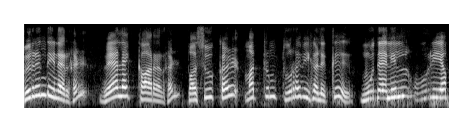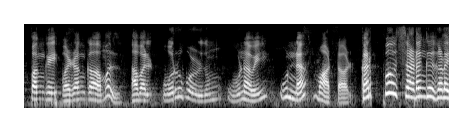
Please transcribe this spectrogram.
விருந்தினர்கள் வேலைக்காரர்கள் பசுக்கள் மற்றும் துறவிகளுக்கு முதலில் உரிய பங்கை வழங்காமல் அவள் ஒருபொழுதும் உணவை உண்ண மாட்டாள். கற்பு சடங்குகளை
